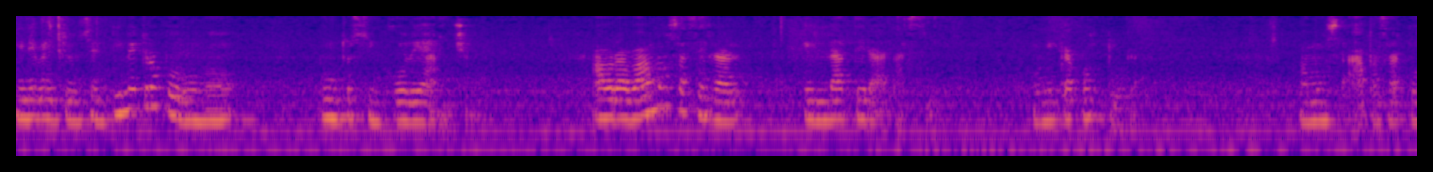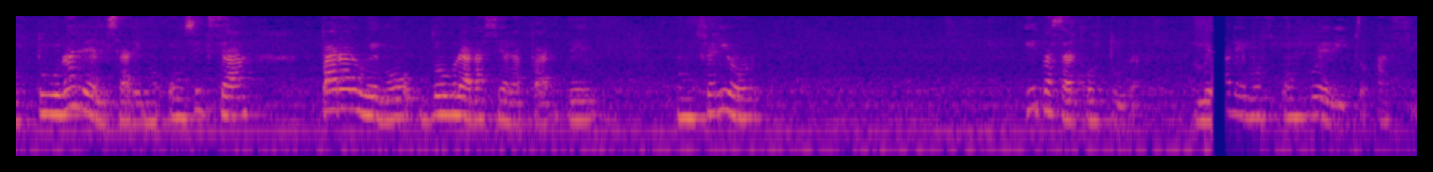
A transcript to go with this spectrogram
tiene 21 centímetros por 1.5 de ancho. Ahora vamos a cerrar el lateral así. Única costura. Vamos a pasar costura. Realizaremos un zigzag para luego doblar hacia la parte inferior y pasar costura le haremos un ruedito así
